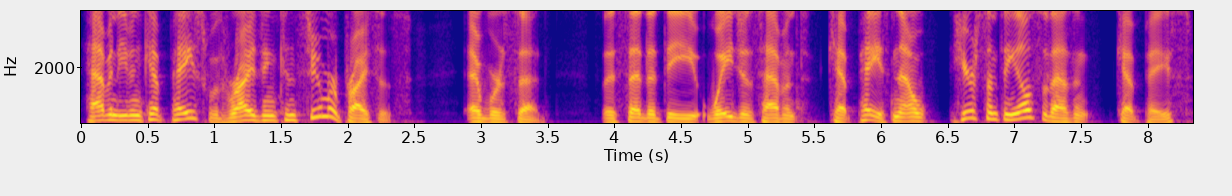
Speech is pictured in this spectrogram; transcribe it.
haven't even kept pace with rising consumer prices, Edwards said. They said that the wages haven't kept pace. Now, here's something else that hasn't kept pace.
